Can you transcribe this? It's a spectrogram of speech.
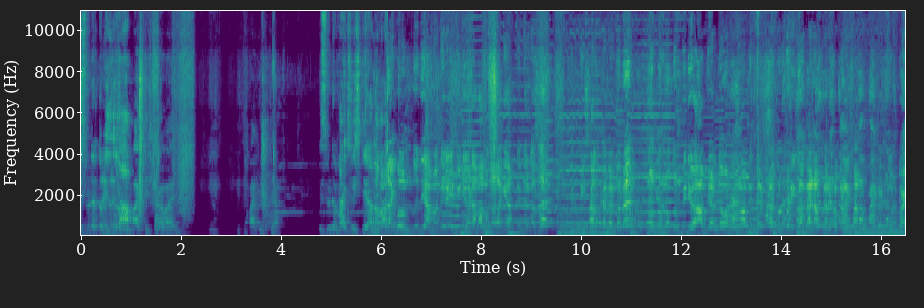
স্পিডের তো বিল দিলাম। পঁয়ত্রিশ টাকা ভাই। পঁয়ত্রিশ টাকা। স্পিডের পঁয়ত্রিশ দিয়া না ভাই আসসালামাইকুম যদি আমাদের এই ভিডিওটা ভালো লাগে আপনাদের কাছে সাবস্ক্রাইব করবেন। নতুন নতুন ভিডিও আপডেট দেওয়ার জন্য আমি চেষ্টা করব। খান আপনারা সকলে গুড বাই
